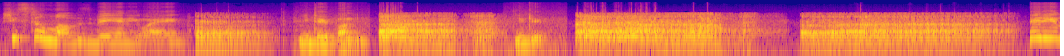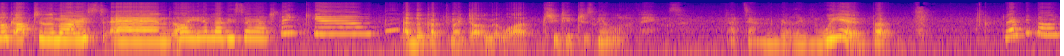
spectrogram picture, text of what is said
She still loves me anyway. You do, Bonnie. You do. Look up to the most and oh yeah, I love you so much. Thank you. I look up to my dog a lot. She teaches me a lot of things. That sounded really weird, but love you.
